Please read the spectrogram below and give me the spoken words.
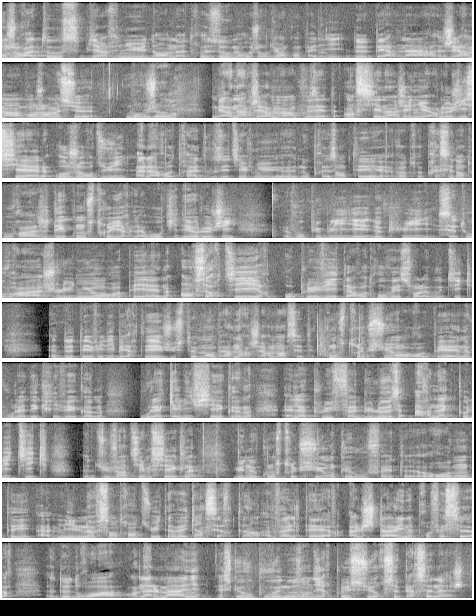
Bonjour à tous, bienvenue dans notre Zoom, aujourd'hui en compagnie de Bernard Germain. Bonjour monsieur. Bonjour. Bernard Germain, vous êtes ancien ingénieur logiciel, aujourd'hui à la retraite. Vous étiez venu euh, nous présenter votre précédent ouvrage, Déconstruire la woke idéologie. Vous publiez depuis cet ouvrage L'Union européenne, en sortir au plus vite à retrouver sur la boutique de TV Liberté, justement, Bernard Germain, cette construction européenne, vous la décrivez comme, vous la qualifiez comme la plus fabuleuse arnaque politique du XXe siècle, une construction que vous faites remonter à 1938 avec un certain Walter Hallstein, professeur de droit en Allemagne. Est-ce que vous pouvez nous en dire plus sur ce personnage?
